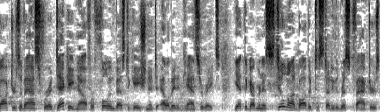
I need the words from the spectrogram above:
Doctors have asked for a decade now for full investigation into elevated cancer rates, yet the government has still not bothered to study the risk factors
